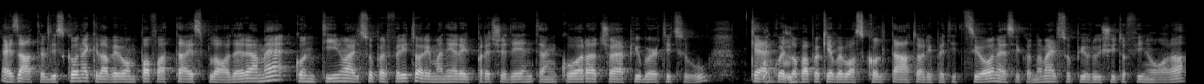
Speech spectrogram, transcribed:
esatto, il discone che l'aveva un po' fatta esplodere. A me continua il suo preferito a rimanere il precedente ancora, cioè Puberty 2, che è quello proprio che avevo ascoltato a ripetizione, secondo me è il suo più riuscito finora.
